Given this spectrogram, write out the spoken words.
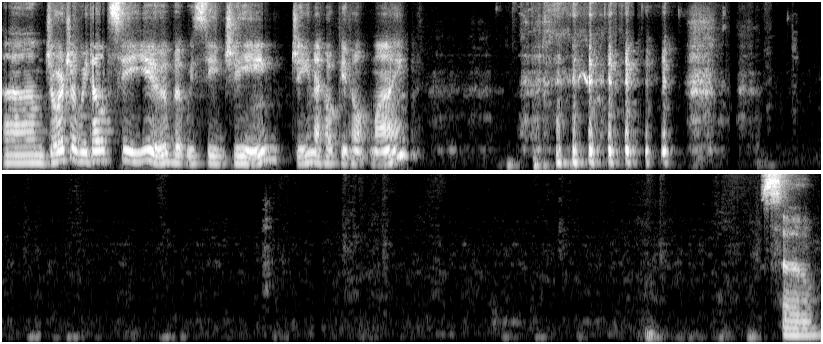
Um, Georgia, we don't see you, but we see Jean. Jean, I hope you don't mind. so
